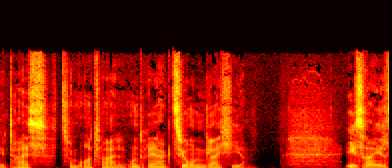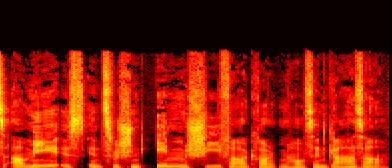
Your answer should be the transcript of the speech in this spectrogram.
Details zum Urteil und Reaktionen gleich hier. Israels Armee ist inzwischen im Schifa-Krankenhaus in Gaza.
